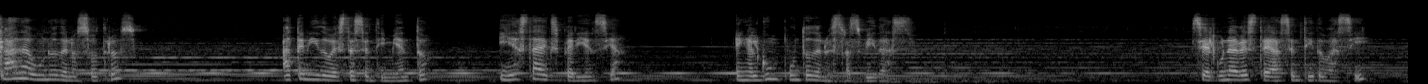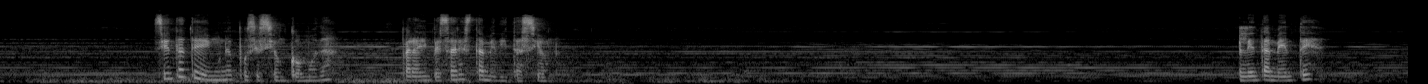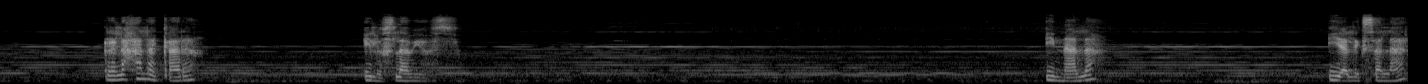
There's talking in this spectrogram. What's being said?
Cada uno de nosotros ha tenido este sentimiento y esta experiencia en algún punto de nuestras vidas. Si alguna vez te has sentido así, siéntate en una posición cómoda para empezar esta meditación. Lentamente, relaja la cara y los labios. Inhala y al exhalar,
